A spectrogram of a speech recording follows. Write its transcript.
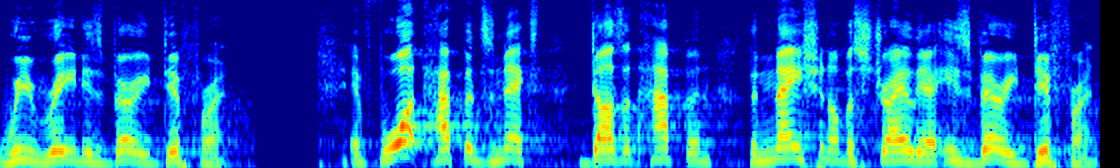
we read is very different. If what happens next doesn't happen, the nation of Australia is very different.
